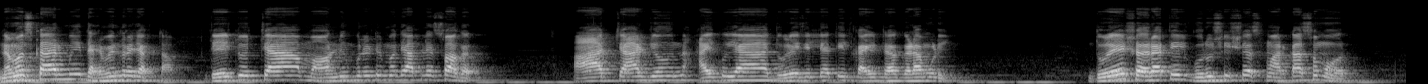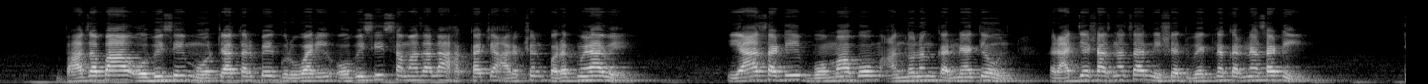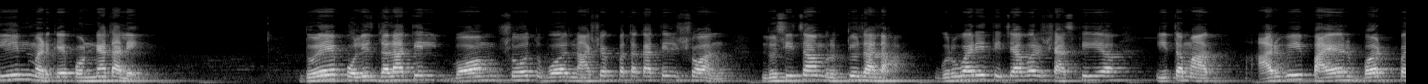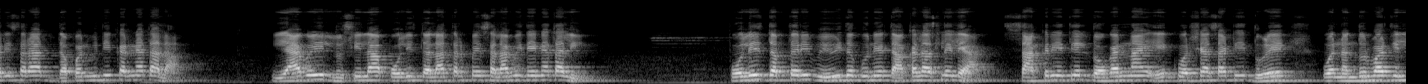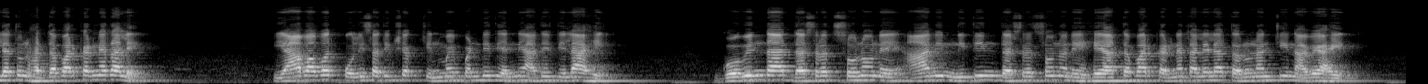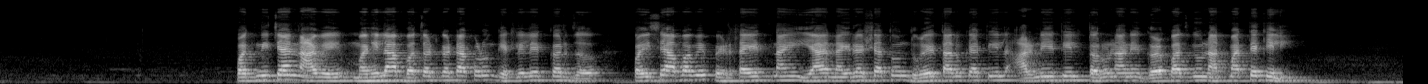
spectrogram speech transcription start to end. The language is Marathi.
नमस्कार मी धर्मेंद्र जगताप. देशदूतच्या मॉर्निंग बुलेटिनमध्ये आपले स्वागत. आज चार जून ऐकूया धुळे जिल्ह्यातील काही ठक घडामोडी. धुळे शहरातील गुरुशिष्य स्मारकासमोर भाजपा ओबीसी मोर्चातर्फे गुरुवारी ओबीसी समाजाला हक्काचे आरक्षण परत मिळावे यासाठी बोमाबोम आंदोलन करण्यात येऊन राज्य शासनाचा निषेध व्यक्त करण्यासाठी तीन मडके फोडण्यात आले. धुळे पोलीस दलातील बॉम्ब शोध व नाशक पथकातील श्वान लुसीचा मृत्यू झाला. गुरुवारी तिच्यावर शासकीय इतमात आर्वी फायर बट परिसरात दफनविधी करण्यात आला. यावेळी लुसीला पोलीस दलातर्फे सलामी देण्यात आली. पोलीस दप्तरी विविध गुन्हे दाखल असलेल्या साक्री येथील दोघांना एक वर्षासाठी धुळे व नंदुरबार जिल्ह्यातून हद्दपार करण्यात आले. याबाबत पोलीस अधीक्षक चिन्मय पंडित यांनी आदेश दिला आहे. गोविंदा दशरथ सोनवणे आणि नितीन दशरथ सोनवणे हे हद्दपार करण्यात आलेल्या तरुणांची नावे आहेत. पत्नीच्या नावे महिला बचत गटाकडून घेतलेले कर्ज पैशाअभावी फेडता येत नाही या नैराश्यातून धुळे तालुक्यातील आर्णी येथील तरुणाने गळपास घेऊन आत्महत्या केली.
